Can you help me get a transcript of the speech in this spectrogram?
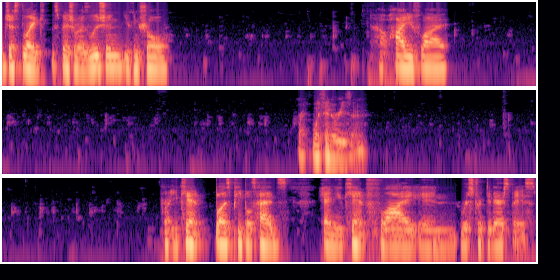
Just like spatial resolution, you control how high you fly right, within reason. Right, you can't buzz people's heads and you can't fly in restricted airspace.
